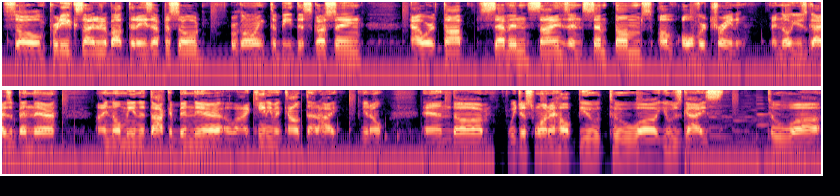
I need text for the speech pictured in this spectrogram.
So I'm pretty excited about today's episode. We're going to be discussing our top seven signs and symptoms of overtraining. I know you guys have been there. I know me and the doc have been there. Oh, I can't even count that high, you know. And um, we just want to help you to uh, use guys to uh,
